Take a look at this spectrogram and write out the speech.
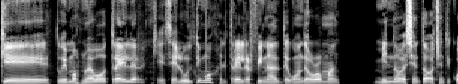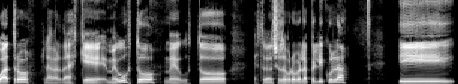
que tuvimos nuevo trailer que es el último el trailer final de Wonder Woman 1984 la verdad es que me gustó me gustó estoy ansioso por ver la película. Y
